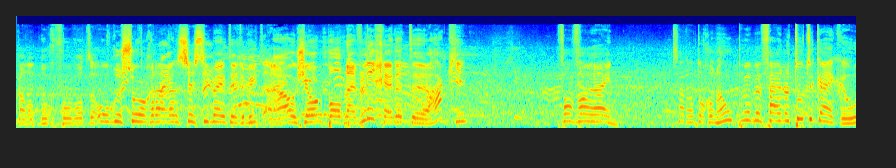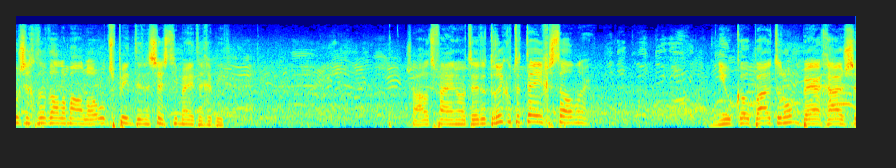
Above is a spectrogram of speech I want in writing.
kan het nog voor wat onrust zorgen daar in het 16 meter gebied. Araujo, bal blijft liggen. Het hakje van Van Rijn. Staat er toch een hoop bij Feyenoord toe te kijken hoe zich dat allemaal uh, ontspint in het 16 meter gebied. Zo houdt Feyenoord uh, de druk op de tegenstander. Nieuwkoop buitenom, Berghuis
